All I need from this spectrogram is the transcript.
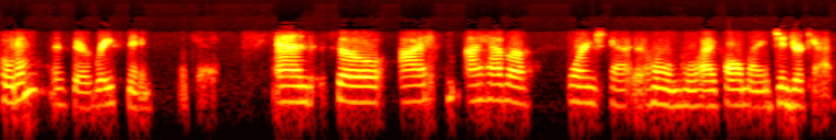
totem as their race name. Okay. And so I I have a orange cat at home who I call my ginger cat,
